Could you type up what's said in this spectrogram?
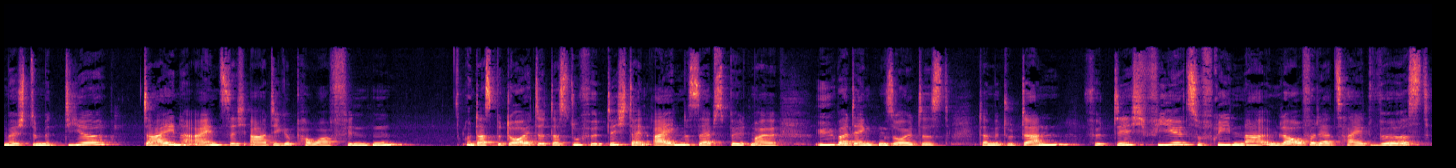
möchte mit dir deine einzigartige Power finden Und das bedeutet, dass du für dich dein eigenes Selbstbild mal überdenken solltest, damit du dann für dich viel zufriedener im Laufe der Zeit wirst,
